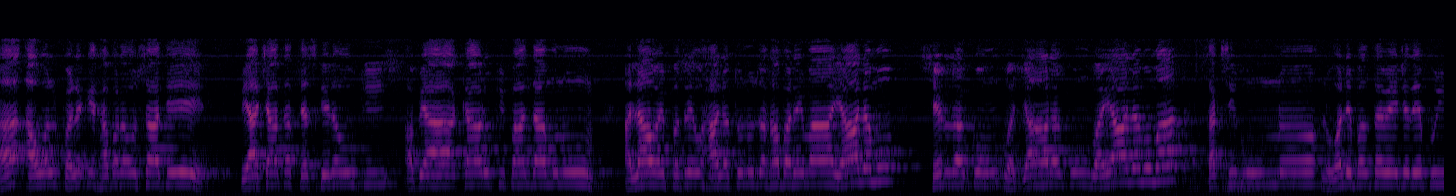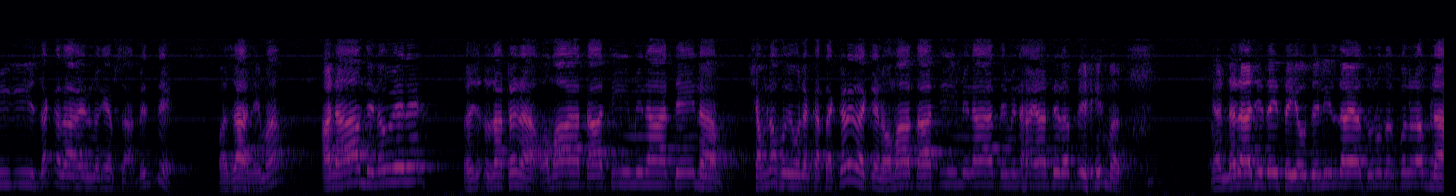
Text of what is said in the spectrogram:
ها اول په لکه خبره وساتې بیا چاته تذکره وکي او بیا کار وکي پاندامونو الله او په درو حالتونو زه خبره ما يعلم سرکم وجارکم ويعلم ما تکسبون نو ولې بلته وی چې دې پويږي زکه دا علم غیب ثابت دی وظالما انام دې نو ویلې رټنا وما تاتی مناتینا شمله خو یو لکه تا کړی دا کنه وما تاتی منات من آیات ربهم نه راځي دې ته یو دلیل دا آیاتونو د خپل رب نه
